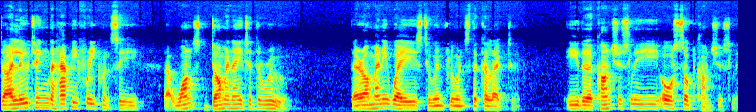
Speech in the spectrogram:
diluting the happy frequency that once dominated the room. There are many ways to influence the collective, either consciously or subconsciously.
